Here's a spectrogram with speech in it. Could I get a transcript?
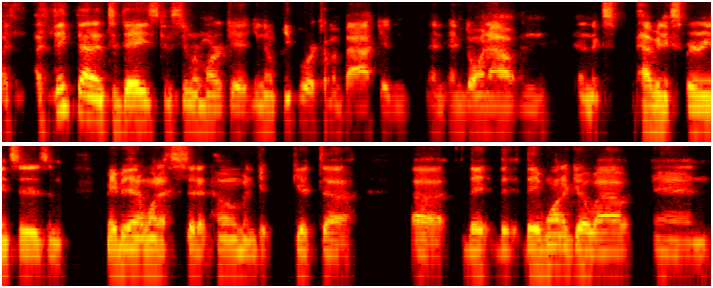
I, I think that in today's consumer market, you know, people are coming back and and, and going out and and ex- having experiences, and maybe they don't want to sit at home and get get uh, uh, they they, they want to go out and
